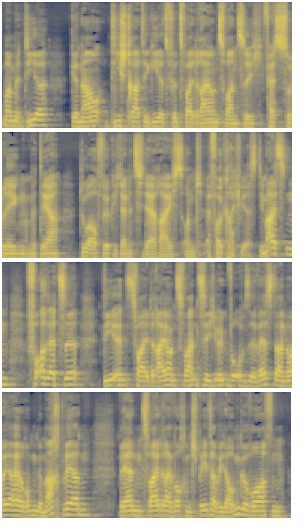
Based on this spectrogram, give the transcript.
und mal mit dir genau die Strategie jetzt für 2023 festzulegen, mit der du auch wirklich deine Ziele erreichst und erfolgreich wirst. Die meisten Vorsätze, die in 2023 irgendwo um Silvester, Neujahr herum gemacht werden, werden zwei, drei Wochen später wieder umgeworfen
